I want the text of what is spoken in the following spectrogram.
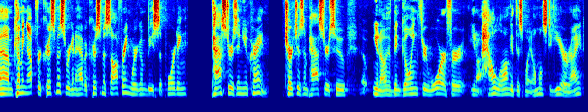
Um, coming up for Christmas, we're going to have a Christmas offering. We're going to be supporting pastors in Ukraine, churches and pastors who, you know, have been going through war for, you know, how long at this point? Almost a year, right?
